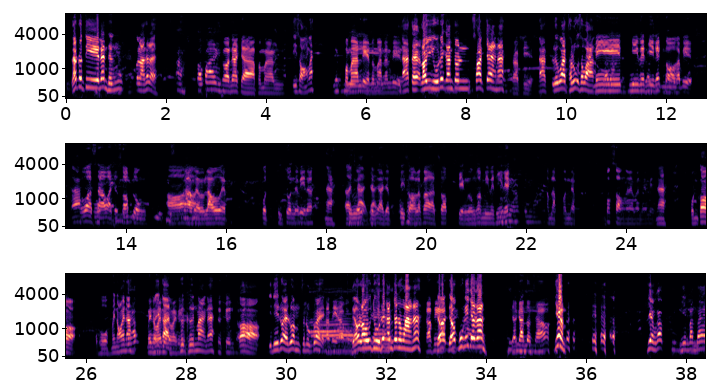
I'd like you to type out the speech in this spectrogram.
แล้วดนตรีเล่นถึงเวลาเท่าไหร่ ต่อไปก็น่าจะประมาณตีสองไหมประมาณเลทประมาณนั้นพี่นะแต่เราจะอยู่ด้วยกันจนทอดแจ้งนะครับพี่นะหรือว่าทะลุสว่างมีมีเวทีเล็กต่อครับพี่นะเพราะว่าซาวอาจจะซอฟต์ลงอ๋ออ่าแบบเราแบบกดชุมชนนะพี่นะนะเออถึงใช่ถึงใช่อาจจะตีสองแล้วก็ซอฟต์เสียงลงก็มีเวทีเล็กสำหรับคนแบบพวกซองอะไรวันนี้พี่นะคนก็ โอ้โหไม่น้อยนะไม่น้อยบรรยากาศไม่น้อยพี่คือคืนมากนะ คือคืนครับก็ยินดีด้วยร่วมสนุกด้วย ครับพี่ครับผมเดี๋ยวเราอยู่ด้วยกันจนสว่างนะ ครับพี่เดี๋ยวเดี๋ยวพรุ่งนี้เจอกัน เจอกันตอนเช้า เยี่ยม เยี่ยมครับยินพันธุ์แท้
